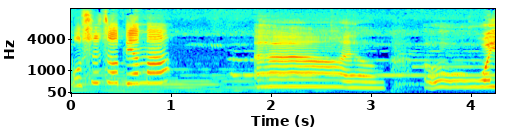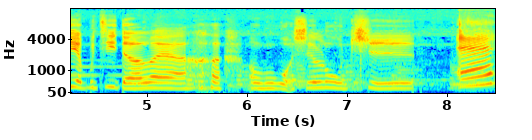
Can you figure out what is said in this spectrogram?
不是这边吗？啊，哎呦。哦，我也不记得了。哦，我是路痴。哎，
